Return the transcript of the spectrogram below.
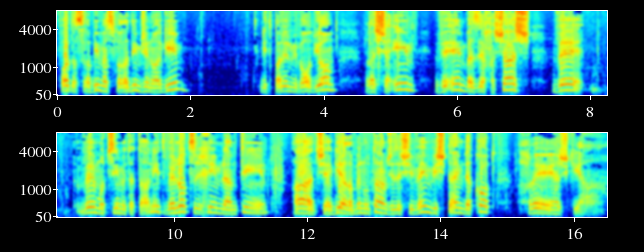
בפרט רבים מהספרדים שנוהגים להתפלל מבעוד יום, רשאים ואין בזה חשש ו... ומוצאים את התענית ולא צריכים להמתין עד שיגיע רבנו תם שזה 72 דקות אחרי השקיעה.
